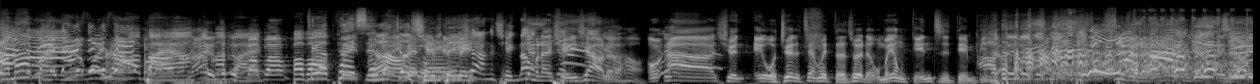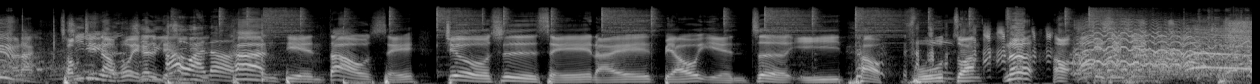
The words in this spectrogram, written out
阿妈白羽绒外套，阿白啊，哪有这个包包包包这个太时尚了。叫前辈那我们来选一下好了。我们啊选，哎，我觉得这样会得罪人，我们用点指点笔啊，的对。对对，四个人，这是几率嘛来，从今老婆也开始点。看点到谁，就是谁来表演这一套服装呢？哦，谢谢谢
